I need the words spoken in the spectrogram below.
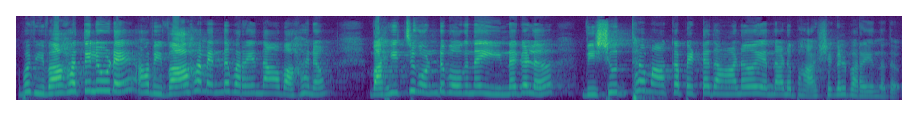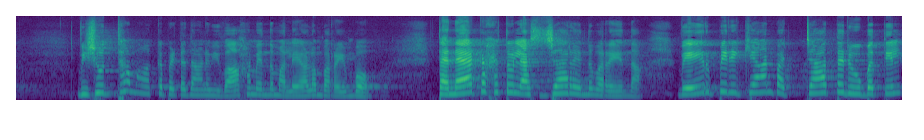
അപ്പോൾ വിവാഹത്തിലൂടെ ആ വിവാഹം എന്ന് പറയുന്ന ആ വഹനം വഹിച്ചു കൊണ്ടുപോകുന്ന ഇണകൾ വിശുദ്ധമാക്കപ്പെട്ടതാണ് എന്നാണ് ഭാഷകൾ പറയുന്നത്. വിശുദ്ധമാക്കപ്പെട്ടതാണ് വിവാഹം എന്ന് മലയാളം പറയുമ്പോൾ തനാക്കഹത്തുൽ അഷ്ജാർ എന്ന് പറയുന്ന വേർപിരിക്കാൻ പറ്റാത്ത രൂപത്തിൽ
